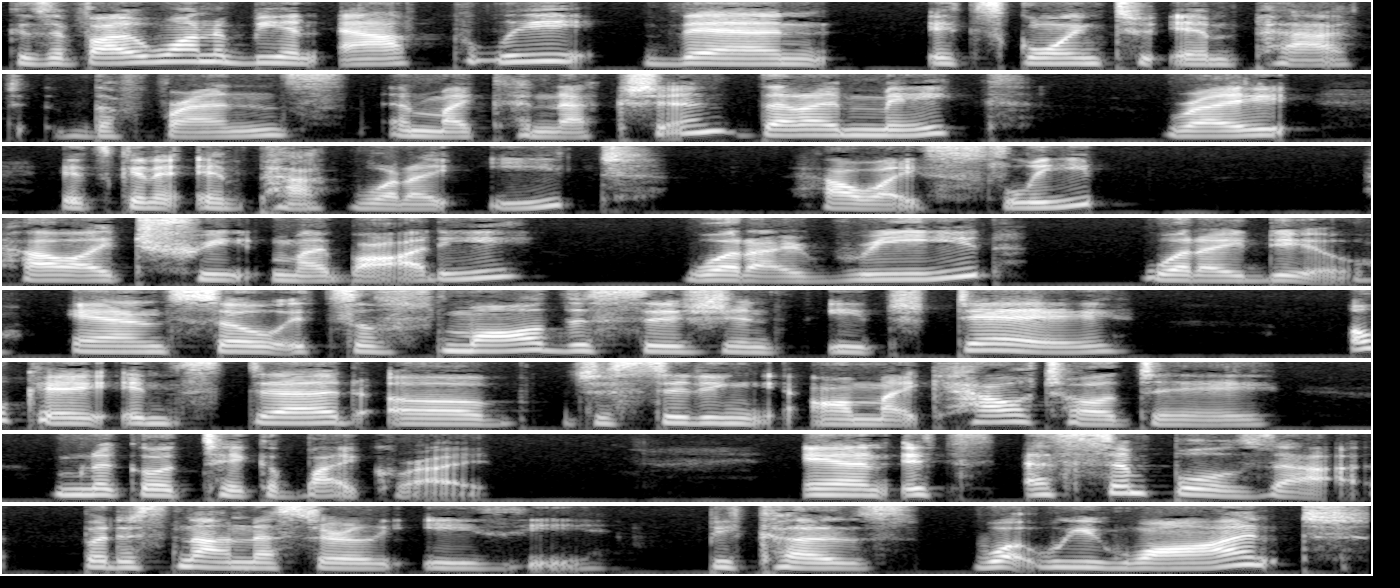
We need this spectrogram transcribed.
Because if I want to be an athlete, then it's going to impact the friends and my connection that I make, right? It's going to impact what I eat, how I sleep, how I treat my body, what I read, what I do. And so it's a small decision each day. Okay, instead of just sitting on my couch all day, I'm to go take a bike ride. And it's as simple as that, but it's not necessarily easy because what we want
